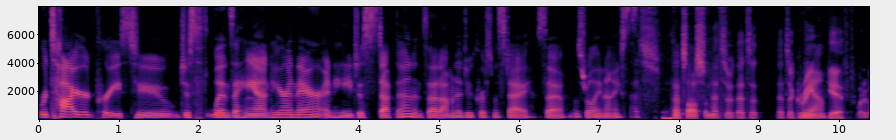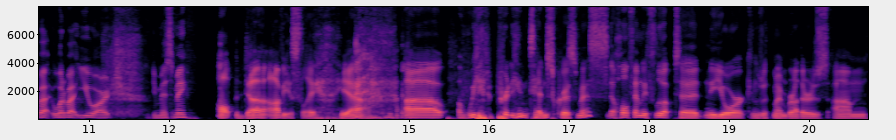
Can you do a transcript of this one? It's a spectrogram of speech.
retired priest who just lends a hand here and there and he just stepped in and said, "I'm going to do Christmas Day." So, it was really nice. That's That's awesome. that's a that's a that's a great Yeah. gift. What about what about you, Arch? Did you miss me? Oh, duh, obviously. Yeah. uh, we had a pretty intense Christmas. The whole family flew up to New York and was with my brothers um,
